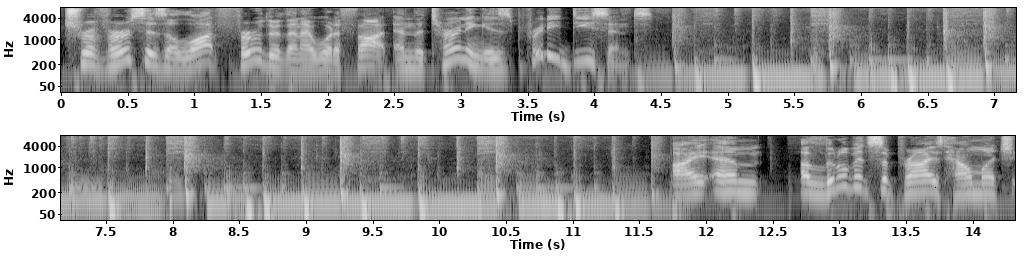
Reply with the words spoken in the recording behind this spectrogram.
traverses a lot further than I would have thought and the turning is pretty decent. I am a little bit surprised how much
